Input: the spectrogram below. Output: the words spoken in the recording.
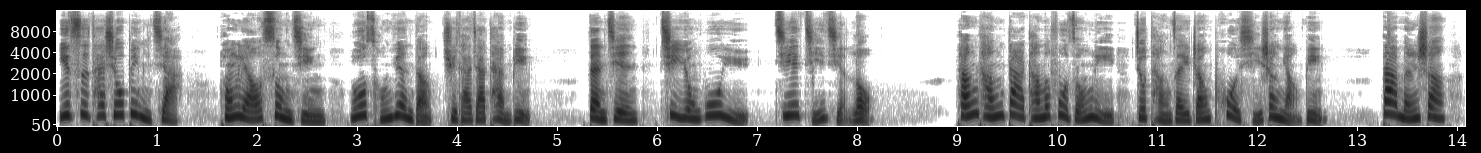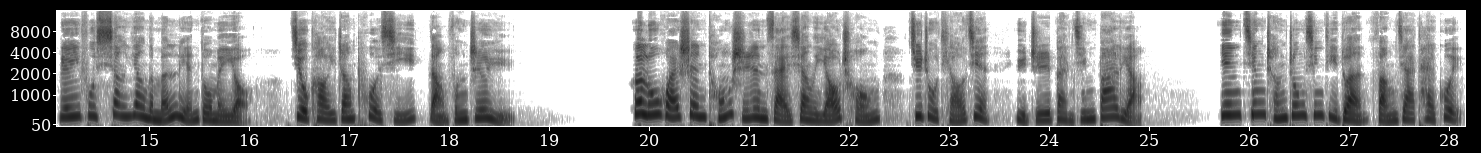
一次，他休病假，同僚宋璟、卢从愿等去他家探病，但见弃用屋宇，阶级简陋。堂堂大唐的副总理就躺在一张破席上养病，大门上连一副像样的门帘都没有，就靠一张破席挡风遮雨。和卢怀慎同时任宰相的姚崇，居住条件。与之半斤八两，因京城中心地段房价太贵，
